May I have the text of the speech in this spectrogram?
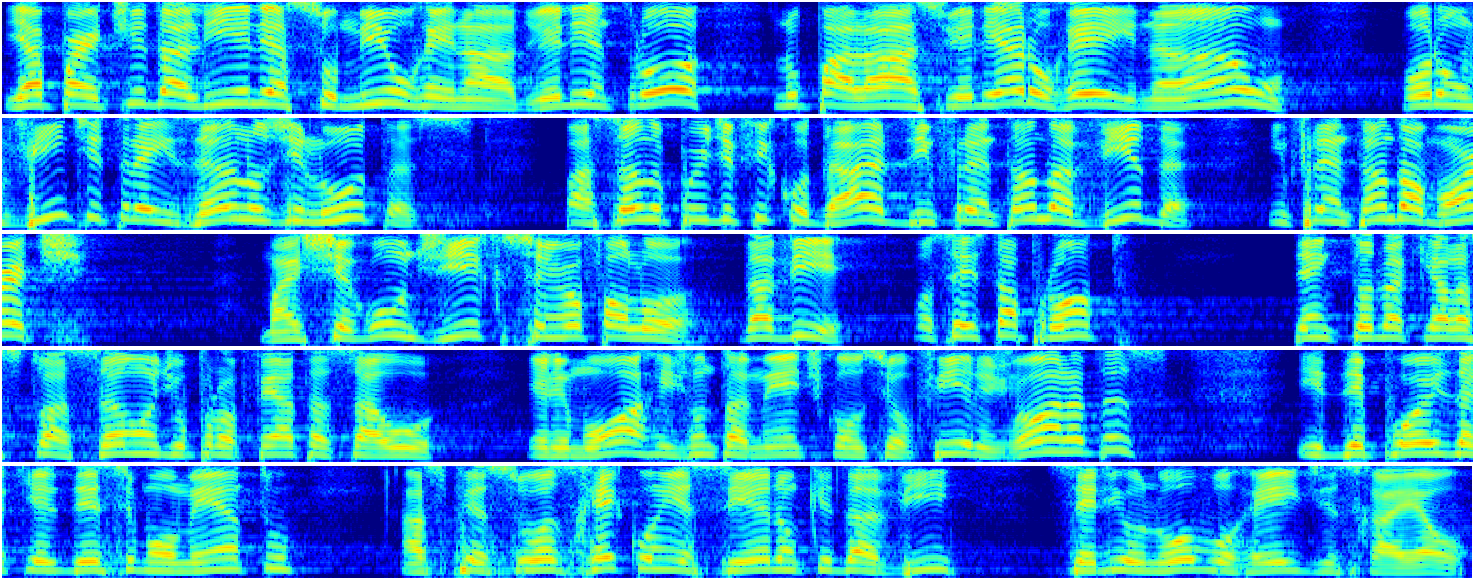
e a partir dali ele assumiu o reinado. Ele entrou no palácio, ele era o rei. Não, foram 23 anos de lutas passando por dificuldades, enfrentando a vida, enfrentando a morte. Mas chegou um dia que o Senhor falou: Davi, você está pronto. Tem toda aquela situação onde o profeta Saul ele morre juntamente com seu filho Jonatas, e depois daquele, desse momento, as pessoas reconheceram que Davi seria o novo rei de Israel.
